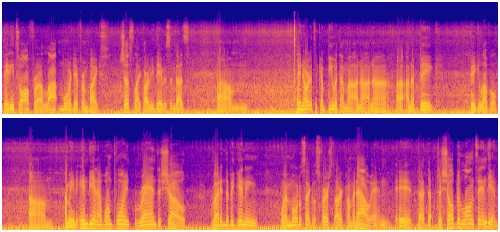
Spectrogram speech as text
they need to offer a lot more different bikes just like Harley Davidson does um, in order to compete with them on a, on a, uh, on a big big level. Um, I mean Indian at one point ran the show right in the beginning when motorcycles first started coming out and it, the, the, the show belonged to Indian.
